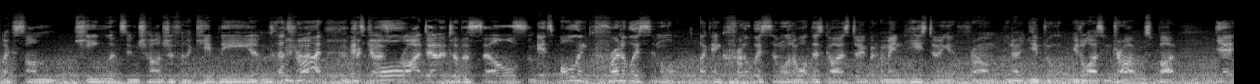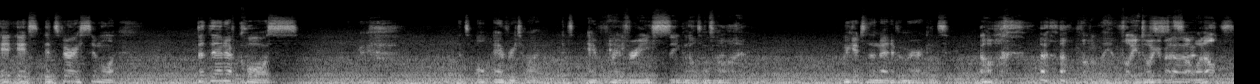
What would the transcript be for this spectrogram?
like some king that's in charge of her kidney and That's right. it goes all- right down into the cells. And, It's all incredibly similar, like incredibly similar to what this guy's doing. But I mean, he's doing it from you know util- utilizing drugs. But yeah, it, it's it's very similar. But then of course, it's all every time. It's every every single time. We get to the Native Americans. Oh, I thought, you were talking about So- someone else.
